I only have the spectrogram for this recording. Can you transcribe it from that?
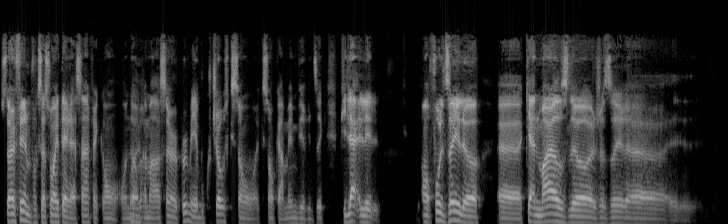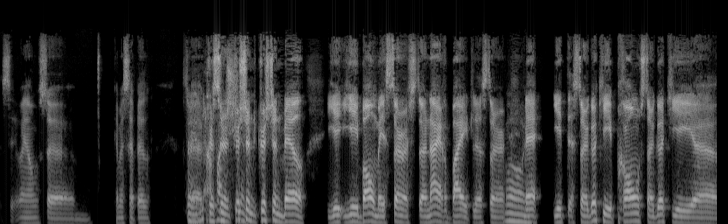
c'est un film, il faut que ça soit intéressant. Fait qu'on on a vraiment ça un peu, mais il y a beaucoup de choses qui sont, qui sont quand même véridiques. Puis là, on faut le dire, là, euh, Ken Miles, là, je veux dire, euh, voyons, comment ça s'appelle? Euh, Christian, Christian, Christian, Bell, il est, il est bon, mais c'est un, c'est un air bête, là. C'est un, mais il est, c'est un gars qui est prompt, c'est un gars qui est, euh,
